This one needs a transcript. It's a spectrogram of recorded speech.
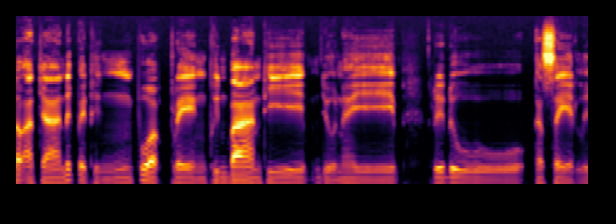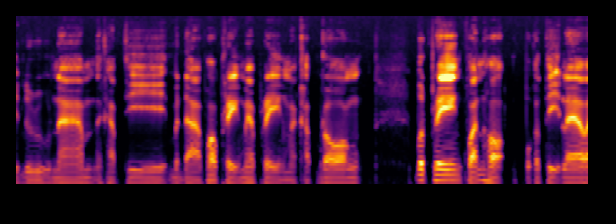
เราอาจจะนึกไปถึงพวกเพลงพื้นบ้านที่อยู่ในฤดูเกษตรหรือฤดูน้ำนะครับที่บรรดาพ่อเพลงแม่เพลงมาขับร้อง บทเพลงขวัญเหาะปกติแล้ว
